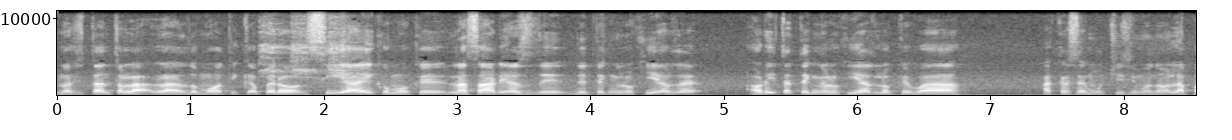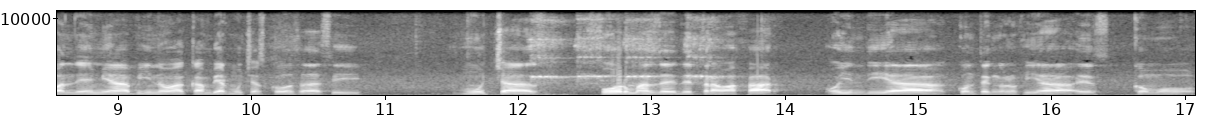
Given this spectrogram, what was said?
no sé tanto la, domótica, pero sí hay como que las áreas de, tecnología, o sea, ahorita tecnología es lo que va a crecer muchísimo, ¿no? La pandemia vino a cambiar muchas cosas y muchas formas de, trabajar. Hoy en día con tecnología es como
